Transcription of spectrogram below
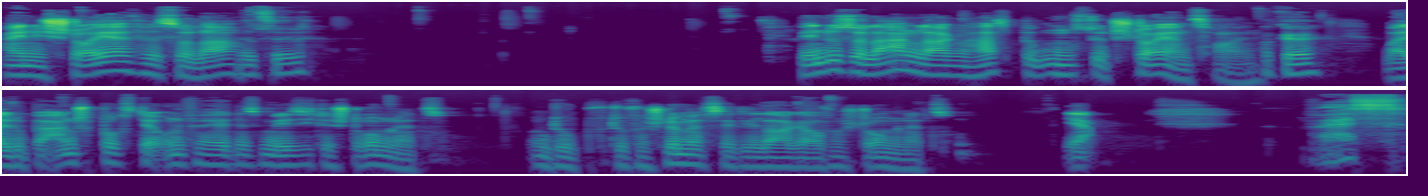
Eine Steuer für Solar. Erzähl. Wenn du Solaranlagen hast, musst du jetzt Steuern zahlen. Okay. Weil du beanspruchst ja unverhältnismäßig das Stromnetz. Und du, du verschlimmerst ja die Lage auf dem Stromnetz. Was?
